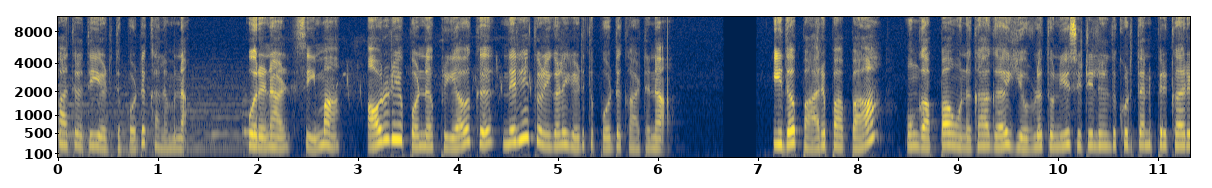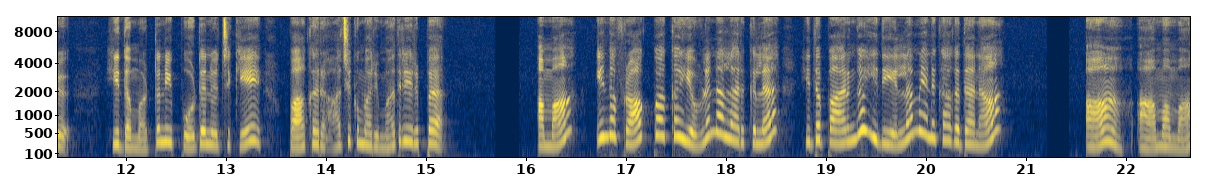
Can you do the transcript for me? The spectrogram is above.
பாத்திரத்தையும் எடுத்து போட்டு கிளம்புனா. ஒரு நாள் சீமா அவருடைய பொண்ணு பிரியாவுக்கு நிறைய துணிகளை எடுத்து போட்டு காட்டுனா. இதோ பாரு பாப்பா உங்க அப்பா உனக்காக எவ்வளவு துணியை சிட்டில இருந்து கொடுத்து அனுப்பியிருக்காரு. இத மட்டும் நீ போட்டுன்னு வச்சுக்கே பார்க்க ராஜகுமாரி மாதிரி இருப்ப. அம்மா இந்த ஃப்ராக் பார்க்க எவ்வளவு நல்லா இருக்குல்ல? இத பாருங்க இது எல்லாமே எனக்காக தானா? ஆ ஆமாம்மா.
